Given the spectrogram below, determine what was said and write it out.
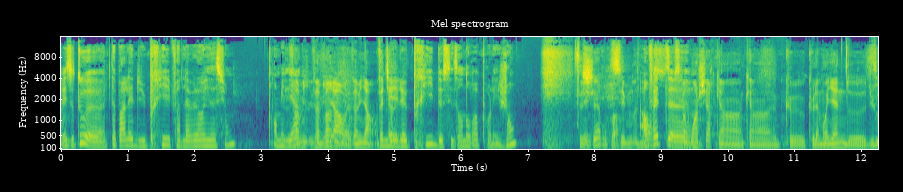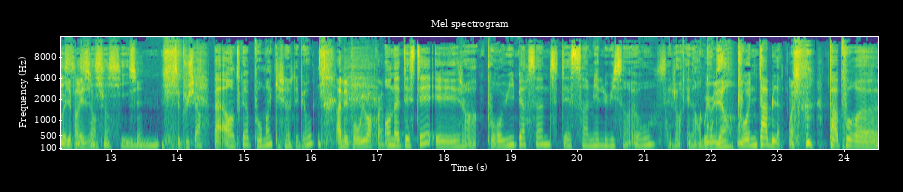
Mais surtout, euh, t'as parlé du prix, enfin de la valorisation en milliards. 20, mi- 20 milliards, ouais, 20 milliards. En fait, il y a- mais le prix de ces endroits pour les gens, C'est cher ou pas c'est- En non, fait, ce sera euh, moins cher qu'un qu'un que que la moyenne de- du Si, loyer si, parisien, si, tu vois. si, si. C'est plus cher. bah, en tout cas pour moi qui cherche des bureaux, Ah, mais pour WeWork, ouais. on a testé et genre pour 8 personnes c'était 5800 euros, c'est genre énorme. Oui, oui. Combien Pour une table, Ouais. pas pour euh,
